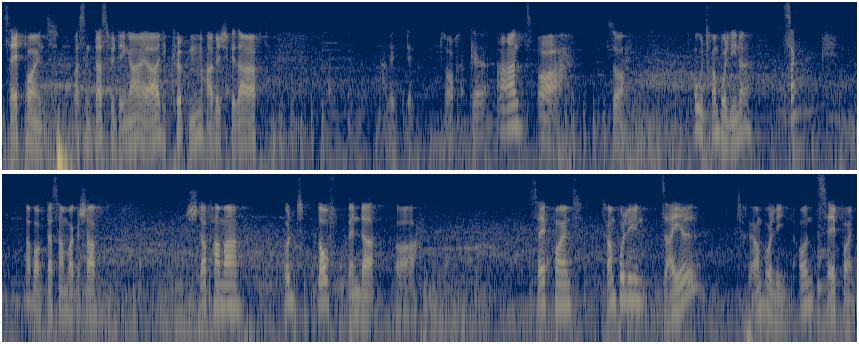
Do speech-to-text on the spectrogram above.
Save Point. Was sind das für Dinger? Ja, die Küppen, habe ich gedacht. Habe ich doch geahnt. Oh. So. Oh, Trampoline. Zack. Aber auch das haben wir geschafft. Stoffhammer. Und Laufbänder. Oh. Save Point. Trampolin. Seil. Trampolin. Und Save Point.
